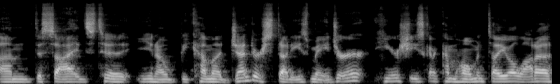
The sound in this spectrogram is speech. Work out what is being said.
um, decides to, you know, become a gender studies major, he or she's going to come home and tell you a lot of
